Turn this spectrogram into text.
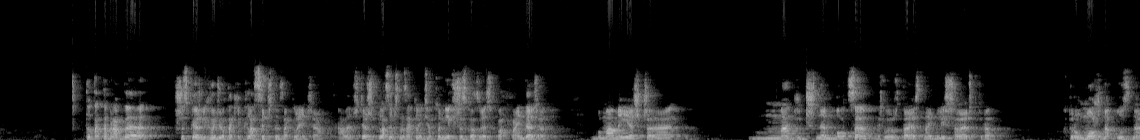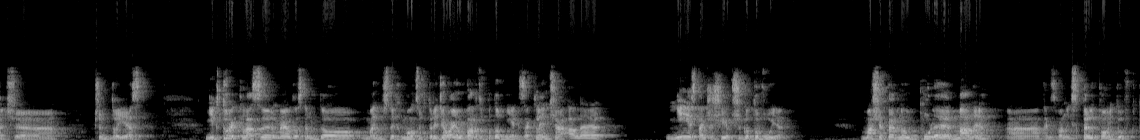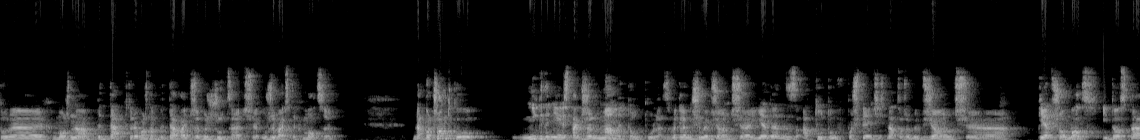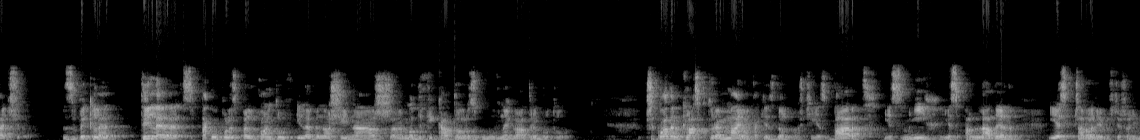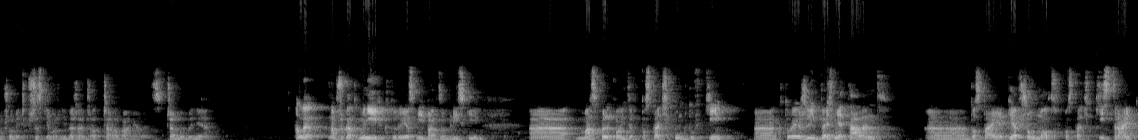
To tak naprawdę wszystko, jeżeli chodzi o takie klasyczne zaklęcia, ale przecież klasyczne zaklęcia to nie wszystko, co jest w Pathfinderze, bo mamy jeszcze magiczne moce. Myślę, że to jest najbliższa rzecz, która, którą można uznać, e, czym to jest. Niektóre klasy mają dostęp do magicznych mocy, które działają bardzo podobnie jak zaklęcia, ale nie jest tak, że się je przygotowuje. Ma się pewną pulę many, tak zwanych spell pointów, których można które można wydawać, żeby rzucać, używać tych mocy. Na początku nigdy nie jest tak, że mamy tą pulę. Zwykle musimy wziąć e, jeden z atutów, poświęcić na to, żeby wziąć e, pierwszą moc i dostać zwykle tyle, taką pulę spell pointów, ile wynosi nasz e, modyfikator z głównego atrybutu. Przykładem klas, które mają takie zdolności jest Bard, jest Mnich, jest Paladyn. I jest czarodziej, przecież oni muszą mieć wszystkie możliwe rzeczy od czarowania, więc czemu by nie. Ale na przykład mnich, który jest mi bardzo bliski, e, ma spell pointy w postaci punktów key, e, które jeżeli weźmie talent, dostaje pierwszą moc w postaci key strike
